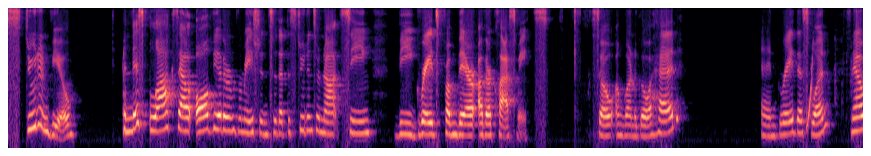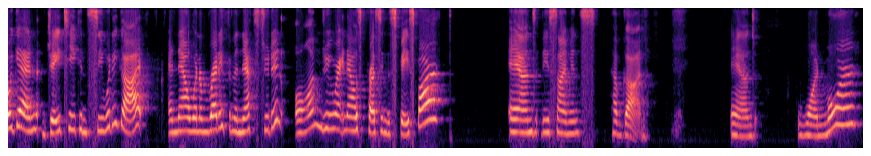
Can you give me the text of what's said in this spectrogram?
student view and this blocks out all the other information so that the students are not seeing the grades from their other classmates. So I'm going to go ahead and grade this one. Now again, JT can see what he got. And now when I'm ready for the next student, all I'm doing right now is pressing the space bar and the assignments have gone. And one more.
